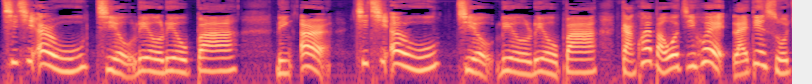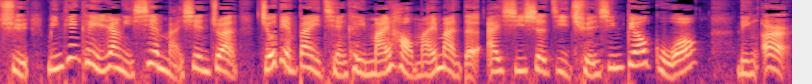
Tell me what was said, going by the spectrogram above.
七七二五九六六八。零二七七二五九六六八，赶快把握机会，来电索取，明天可以让你现买现赚，九点半以前可以买好买满的 IC 设计全新标股哦，零二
